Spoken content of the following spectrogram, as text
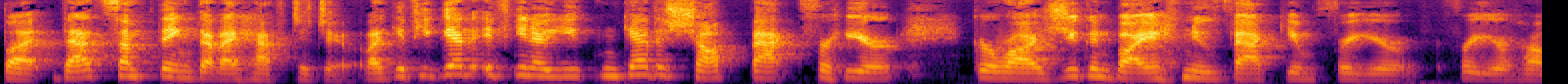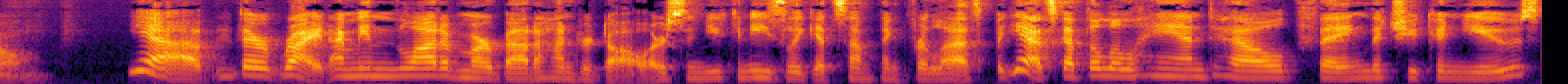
but that's something that I have to do. Like if you get, if you know, you can get a shop vac for your garage, you can buy a new vacuum for your, for your home. Yeah, they're right. I mean, a lot of them are about a hundred dollars, and you can easily get something for less. But yeah, it's got the little handheld thing that you can use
